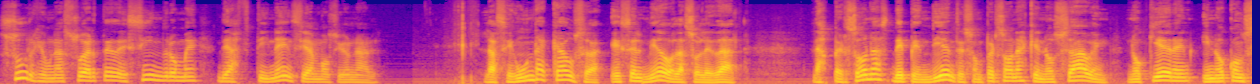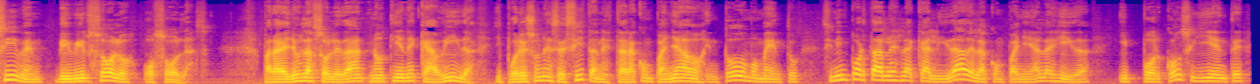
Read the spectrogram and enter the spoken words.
surge una suerte de síndrome de abstinencia emocional. La segunda causa es el miedo a la soledad. Las personas dependientes son personas que no saben, no quieren y no conciben vivir solos o solas. Para ellos la soledad no tiene cabida y por eso necesitan estar acompañados en todo momento, sin importarles la calidad de la compañía elegida y por consiguiente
